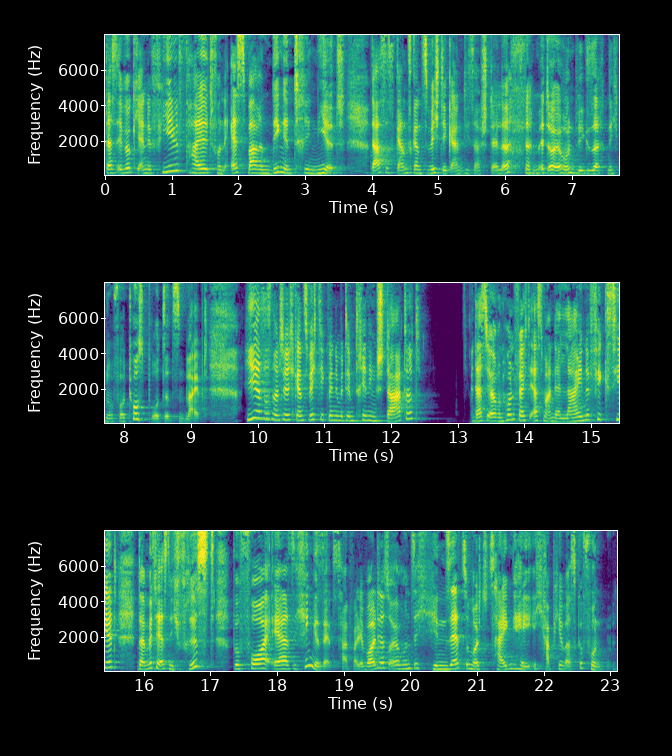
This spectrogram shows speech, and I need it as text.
dass ihr wirklich eine Vielfalt von essbaren Dingen trainiert. Das ist ganz, ganz wichtig an dieser Stelle, damit euer Hund, wie gesagt, nicht nur vor Toastbrot sitzen bleibt. Hier ist es natürlich ganz wichtig, wenn ihr mit dem Training startet, dass ihr euren Hund vielleicht erstmal an der Leine fixiert, damit er es nicht frisst, bevor er sich hingesetzt hat. Weil ihr wollt, dass euer Hund sich hinsetzt, um euch zu zeigen, hey, ich habe hier was gefunden.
